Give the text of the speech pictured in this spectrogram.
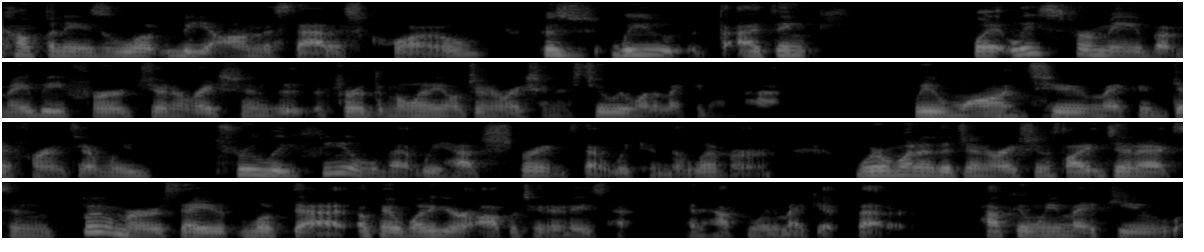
companies look beyond the status quo because we i think well, at least for me, but maybe for generations, for the millennial generation is too, we want to make an impact. We want Mm. to make a difference and we truly feel that we have strengths that we can deliver. We're one of the generations like Gen X and boomers, they looked at, okay, what are your opportunities and how can we make it better? How can we make you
